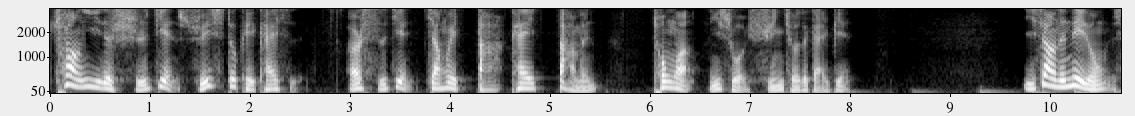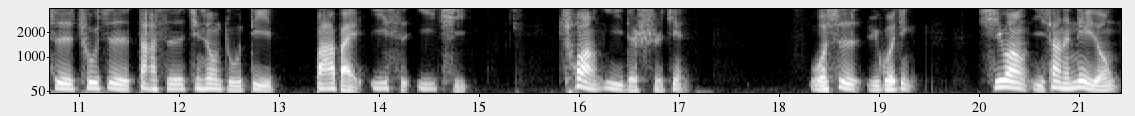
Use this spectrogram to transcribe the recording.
创意的实践随时都可以开始，而实践将会打开大门，通往你所寻求的改变。以上的内容是出自《大师轻松读》第八百一十一期《创意的实践》。我是俞国定，希望以上的内容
